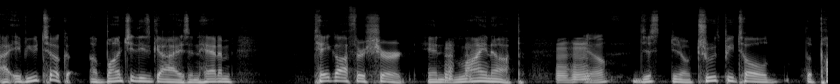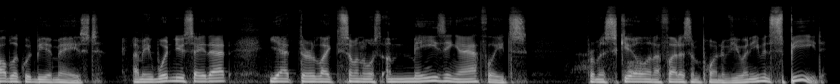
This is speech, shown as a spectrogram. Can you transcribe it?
if you took a bunch of these guys and had them take off their shirt and line up, Mm-hmm. You know? just you know, truth be told, the public would be amazed. I mean, wouldn't you say that? Yet they're like some of the most amazing athletes from a skill and athleticism point of view, and even speed.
